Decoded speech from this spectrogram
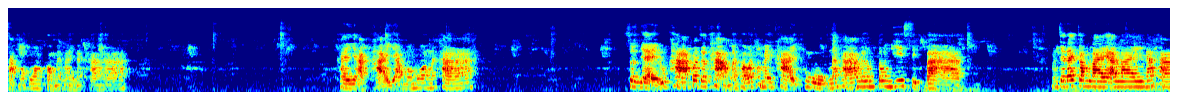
สับมะม่วงของแม่ใหม่นะคะ ใครอยากขายยำมะม่วงนะคะ ส่วนใหญ่ลูกค้าก็จะถามนะคะ ว่าทำไมขายถูกนะคะ เริ่มต้น20บาท มันจะได้กำไรอะไรนะคะ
